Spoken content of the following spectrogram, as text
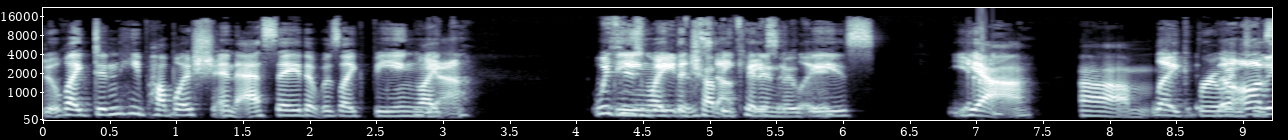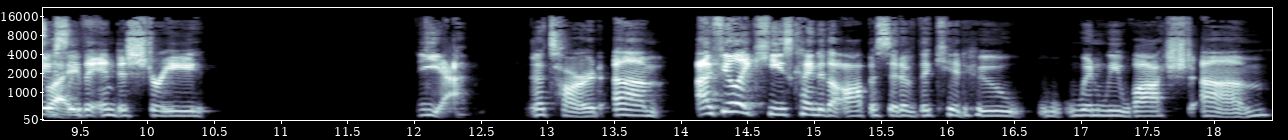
like didn't he publish an essay that was like being like yeah, with his being like the chubby stuff, kid in movies? Yeah. Um like the, obviously the industry. Yeah, that's hard. Um, I feel like he's kind of the opposite of the kid who, when we watched, um,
